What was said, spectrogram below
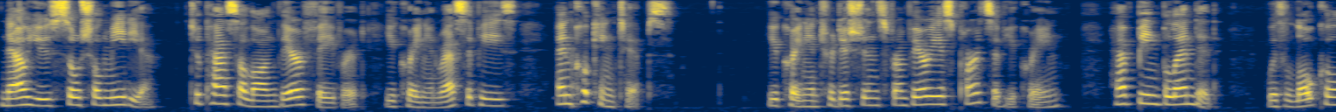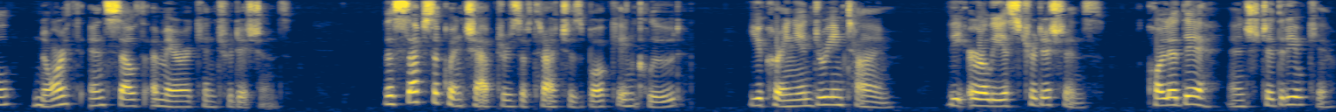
now use social media to pass along their favorite Ukrainian recipes and cooking tips. Ukrainian traditions from various parts of Ukraine have been blended with local North and South American traditions. The subsequent chapters of Tracz's book include Ukrainian Dreamtime, the earliest traditions, Kolede and Shtedrilke,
